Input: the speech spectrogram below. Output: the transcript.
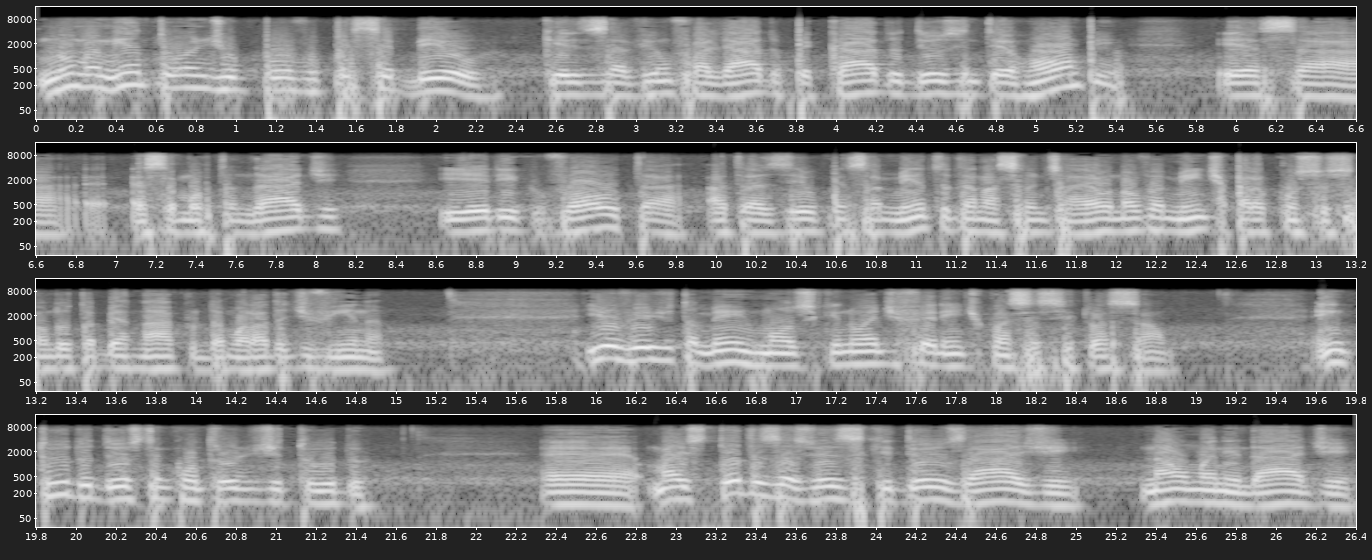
no momento onde o povo percebeu que eles haviam falhado, pecado, Deus interrompe essa, essa mortandade e ele volta a trazer o pensamento da nação de Israel novamente para a construção do tabernáculo, da morada divina. E eu vejo também, irmãos, que não é diferente com essa situação. Em tudo, Deus tem controle de tudo. É, mas todas as vezes que Deus age na humanidade,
